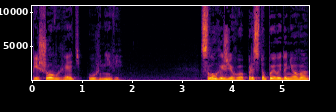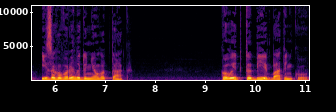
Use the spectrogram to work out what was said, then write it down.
пішов геть у гніві. Слуги ж його приступили до нього і заговорили до нього так. Коли б тобі, батеньку,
